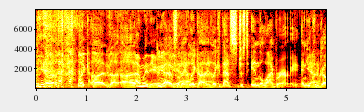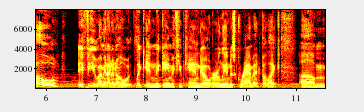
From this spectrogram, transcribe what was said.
Uh, like uh the uh I'm with you. yeah absolutely Yeah, like uh like that's just in the library and you Yeah. could go if you i mean i don't know like in the game if you can go early and just grab it but like um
